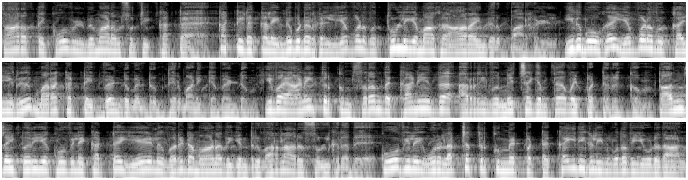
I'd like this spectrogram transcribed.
சாரத்தை கோவில் விமானம் சுற்றி கட்ட கட்டிடக்கலை நிபுணர்கள் எவ்வளவு துல்லியமாக ஆராய்ந்திருப்பார்கள்? இதுபோக எவ்வளவு கயிறு மரக்கட்டை வேண்டும் என்றும் தீர்மானிக்க வேண்டும்? இவை அனைத்திற்கும் சிறந்த கணித அறிவு நிச்சயம் தேவைப்பட்டிருக்கும். தஞ்சை பெரிய கோவிலை கட்ட ஏழு வருடமானது என்று வரலாறு சொல்கிறது. கோவிலை ஒரு லட்சத்திற்கும் மேற்பட்ட கைதிகளின் உதவியோடுதான்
